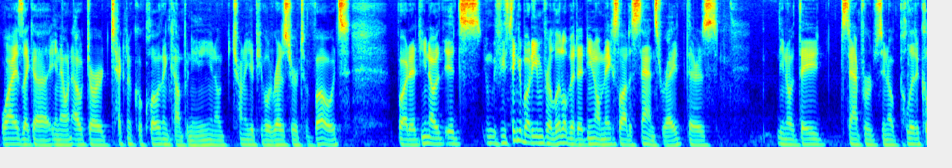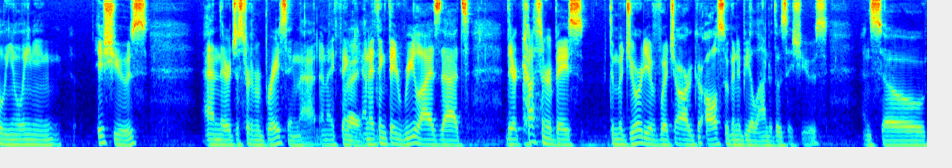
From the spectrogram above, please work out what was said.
why is like a you know an outdoor technical clothing company you know trying to get people to register to vote? But it you know it's if you think about it even for a little bit, it you know makes a lot of sense, right? There's you know they stand for you know politically leaning issues, and they're just sort of embracing that. And I think Right. and I think they realize that their customer base, the majority of which are also going to be aligned with those issues, and so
